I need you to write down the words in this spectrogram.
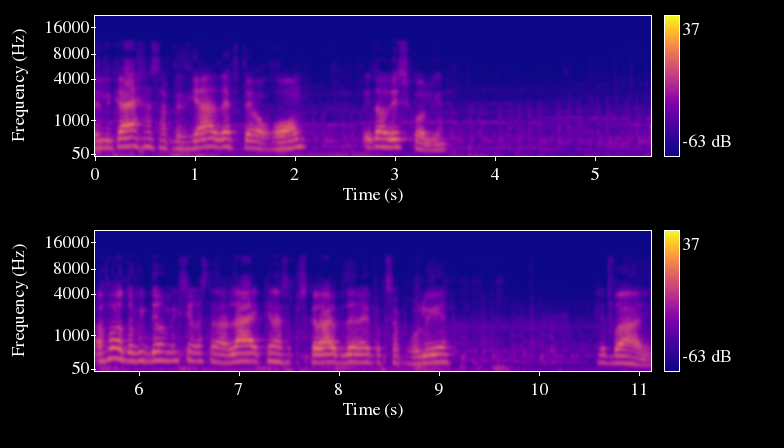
Τελικά έχασα παιδιά, δεν φταίω εγώ. Ήταν δύσκολη. Αυτό το βίντεο μην ξεχάσετε να like και να subscribe, δεν έπαιξα πολύ. Και bye.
